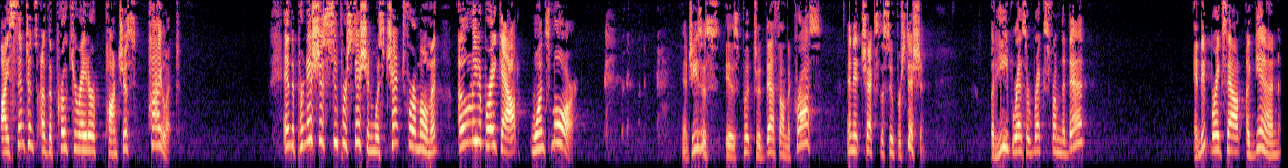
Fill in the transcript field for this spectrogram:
by sentence of the procurator Pontius Pilate. And the pernicious superstition was checked for a moment only to break out once more. And Jesus is put to death on the cross and it checks the superstition. But he resurrects from the dead and it breaks out again,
